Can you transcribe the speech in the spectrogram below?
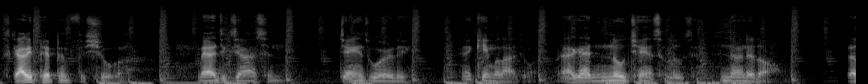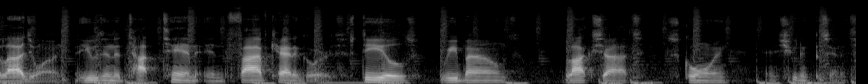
Scottie Pippen for sure, Magic Johnson, James Worthy, and Hakeem Olajuwon. I got no chance of losing, none at all. Olajuwon. He was in the top 10 in five categories steals, rebounds, block shots, scoring, and shooting percentage.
